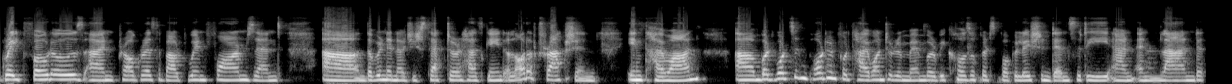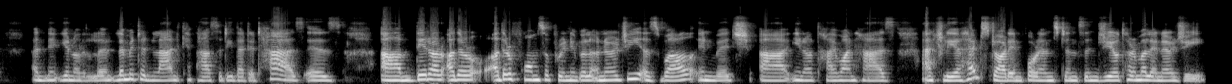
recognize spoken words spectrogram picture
great photos and progress about wind farms and uh, the wind energy sector has gained a lot of traction in Taiwan. Um, but what's important for Taiwan to remember because of its population density and, and land and you know the limited land capacity that it has is um, there are other other forms of renewable energy as well in which uh, you know Taiwan has actually a head start in for instance in geothermal energy.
